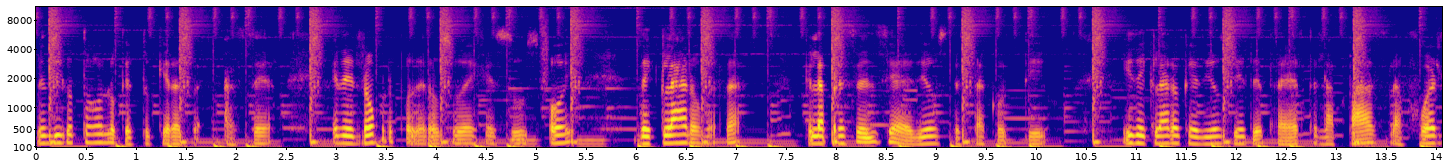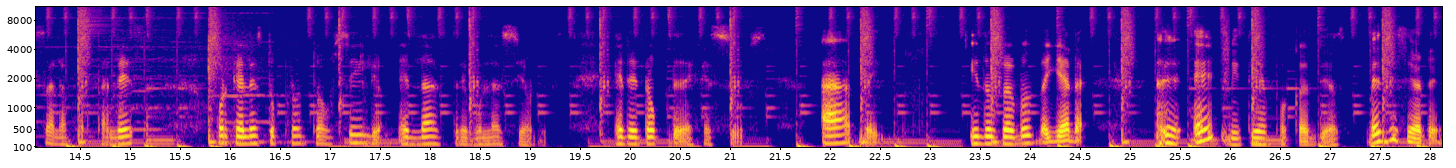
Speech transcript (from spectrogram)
bendigo todo lo que tú quieras hacer. En el nombre poderoso de Jesús, hoy declaro, ¿verdad? Que la presencia de Dios está contigo. Y declaro que Dios viene a traerte la paz, la fuerza, la fortaleza, porque Él es tu pronto auxilio en las tribulaciones. En el nombre de Jesús. Amén y nos vemos mañana en mi tiempo con Dios. Bendiciones.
